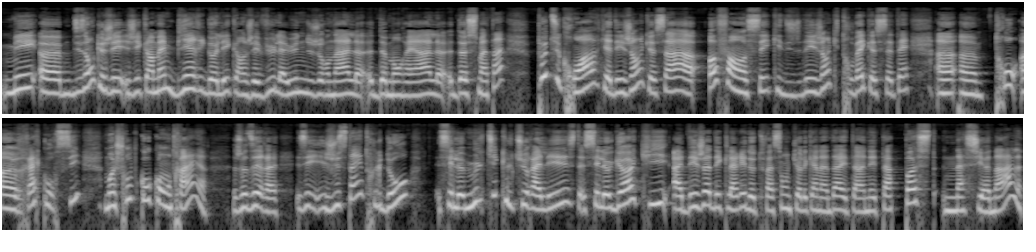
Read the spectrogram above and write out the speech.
mais euh, disons que j'ai quand même bien rigolé quand j'ai vu la une du journal de Montréal de ce matin. Peux-tu croire qu'il y a des gens que ça a offensé, qui des gens qui trouvaient que c'était un, un trop un raccourci? Moi, je trouve qu'au contraire, je veux dire, euh, Justin Trudeau c'est le multiculturaliste, c'est le gars qui a déjà déclaré de toute façon que le Canada est un État post-national.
